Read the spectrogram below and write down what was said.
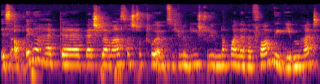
es auch innerhalb der Bachelor-Master-Struktur im Psychologiestudium nochmal eine Reform gegeben hat.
